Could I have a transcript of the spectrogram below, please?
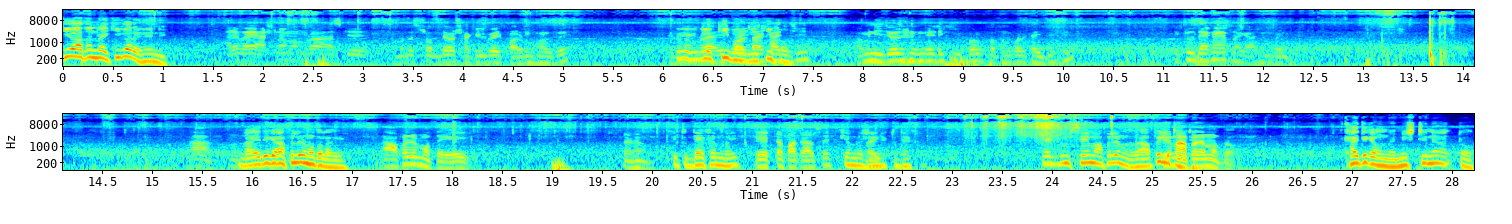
কি আদান ভাই কি করেন এনে? আরে ভাই আসলাম আমরা আজকে আমাদের শ্রদ্ধেয় শাকিল ভাইয়ের ফার্ম হাউসে এগুলো কি ভাই, এগুলো কি ফল? আমি নিজেও জানি না এটা কি ফল প্রথম ফল খাইতেছি। একটু দেখাই আপনাকে আসেন ভাই। ভাই এদিকে আপেলের মতো লাগে। আপেলের মতো এই। হ্যাঁ, একটু দেখান ভাই। এই একটা পাকা আছে। ক্যামেরা ভাই, সামনে একটু দেখান। একদম সেম আপেলের মতো ভাই আপেল আপেলের মতো। খাইতে কেমন ভাই মিষ্টি না টক?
